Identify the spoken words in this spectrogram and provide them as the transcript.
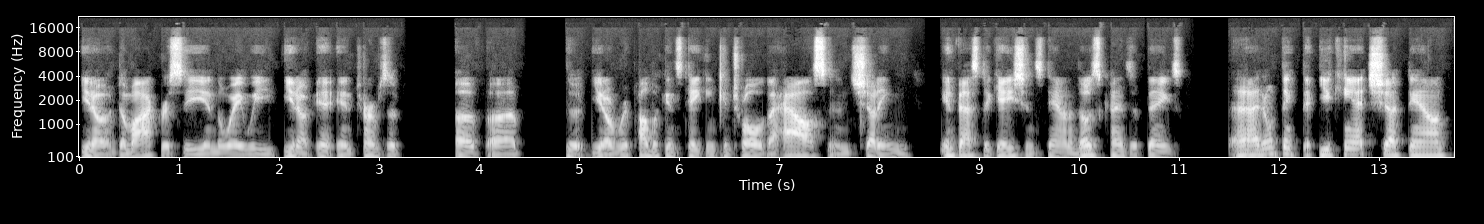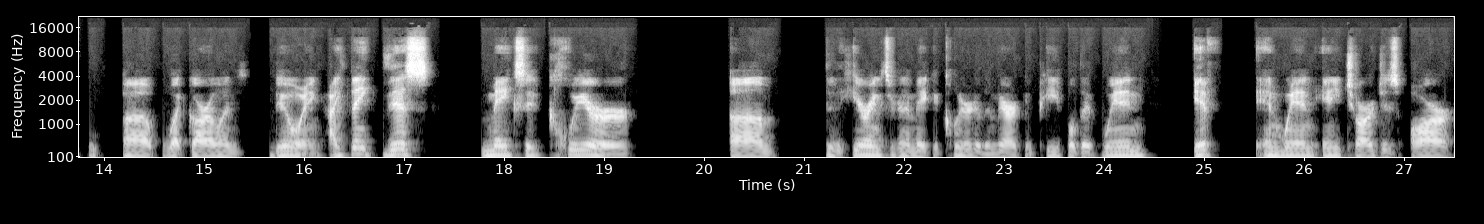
you know democracy in the way we you know in, in terms of of uh the you know republicans taking control of the house and shutting investigations down and those kinds of things. I don't think that you can't shut down uh what garland's doing. I think this makes it clearer. Um, the hearings are going to make it clear to the American people that when, if and when any charges are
